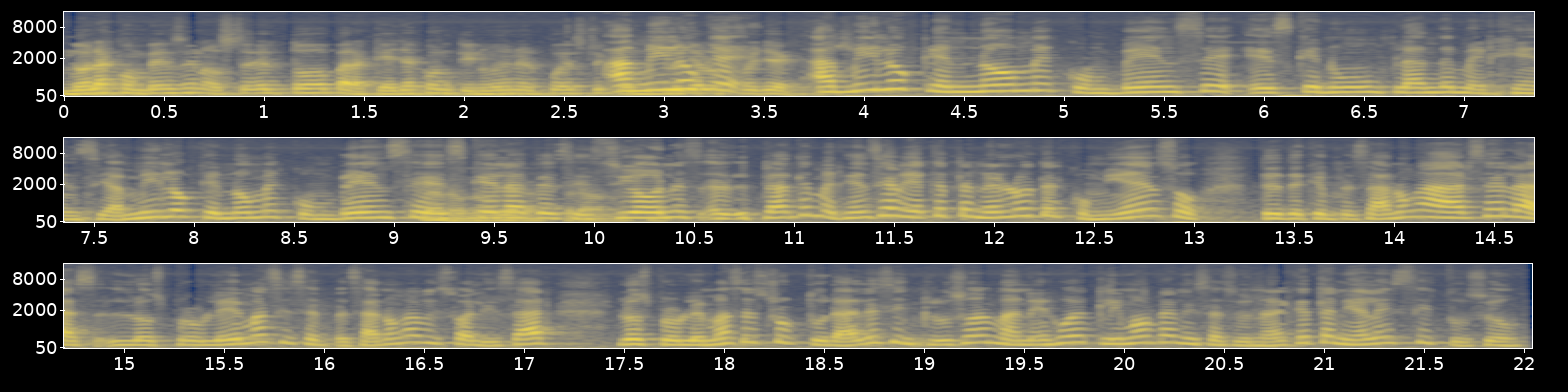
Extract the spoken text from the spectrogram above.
no la convencen a usted del todo para que ella continúe en el puesto y a mí lo que, los proyectos. A mí lo que no me convence es que no hubo un plan de emergencia. A mí lo que no me convence es que las decisiones, el plan de emergencia había que tenerlo desde el comienzo, desde que empezaron a darse las, los problemas y se empezaron a visualizar los problemas estructurales, incluso de manejo de clima organizacional que tenía la institución.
